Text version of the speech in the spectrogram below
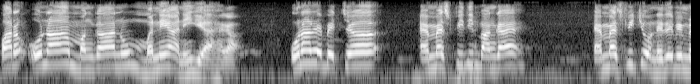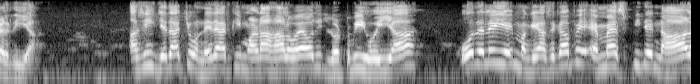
ਪਰ ਉਹਨਾਂ ਮੰਗਾਂ ਨੂੰ ਮੰਨਿਆ ਨਹੀਂ ਗਿਆ ਹੈਗਾ। ਉਹਨਾਂ ਦੇ ਵਿੱਚ ਐਮਐਸਪੀ ਦੀ ਮੰਗ ਹੈ ਐਮਐਸਪੀ ਝੋਨੇ 'ਤੇ ਵੀ ਮਿਲਦੀ ਆ। ਅਸੀਂ ਜਿਹਦਾ ਝੋਨੇ ਦਾ ਕੀ ਮਾੜਾ ਹਾਲ ਹੋਇਆ, ਉਹਦੀ ਲੁੱਟ ਵੀ ਹੋਈ ਆ। ਉਹਦੇ ਲਈ ਇਹ ਮੰਗਿਆ ਸੀਗਾ ਵੀ ਐਮਐਸਪੀ ਦੇ ਨਾਲ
